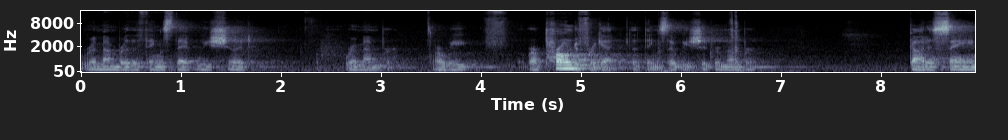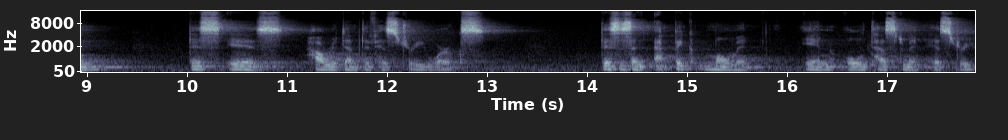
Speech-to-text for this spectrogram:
remember the things that we should remember, or we are prone to forget the things that we should remember. God is saying, This is how redemptive history works. This is an epic moment in Old Testament history.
